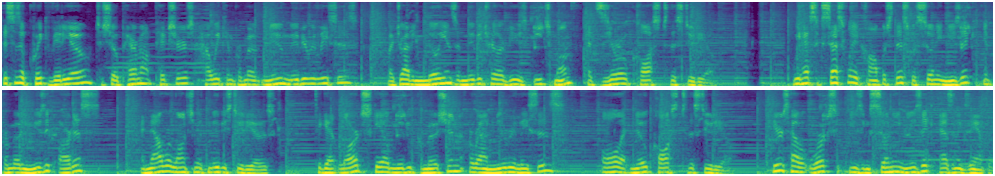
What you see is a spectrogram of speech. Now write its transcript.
This is a quick video to show Paramount Pictures how we can promote new movie releases by driving millions of movie trailer views each month at zero cost to the studio. We have successfully accomplished this with Sony Music in promoting music artists, and now we're launching with movie studios to get large scale movie promotion around new releases, all at no cost to the studio. Here's how it works using Sony Music as an example.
